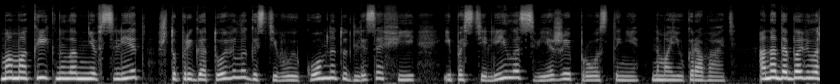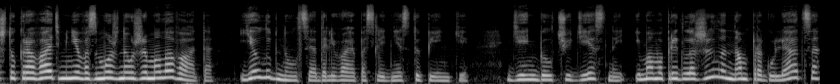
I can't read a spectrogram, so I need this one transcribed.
мама крикнула мне вслед, что приготовила гостевую комнату для Софи и постелила свежие простыни на мою кровать. Она добавила, что кровать мне, возможно, уже маловато. Я улыбнулся, одолевая последние ступеньки. День был чудесный, и мама предложила нам прогуляться,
